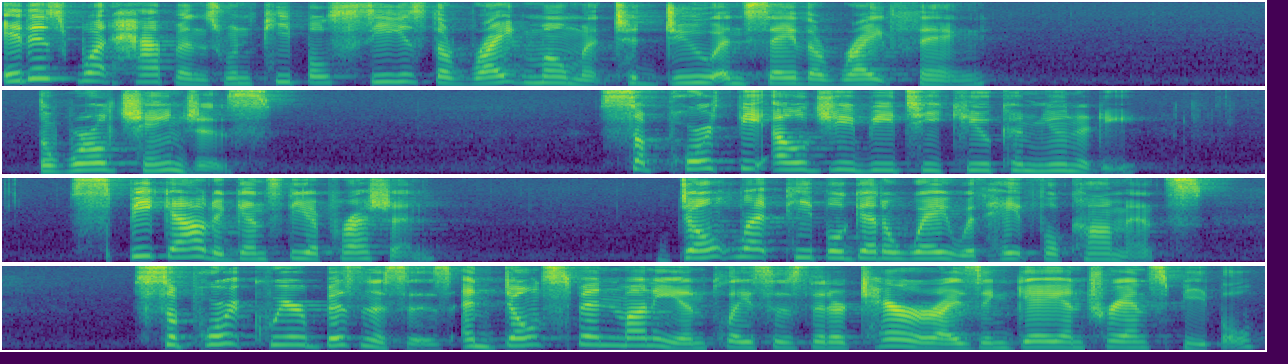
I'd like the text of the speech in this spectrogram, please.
It is what happens when people seize the right moment to do and say the right thing. The world changes. Support the LGBTQ community. Speak out against the oppression. Don't let people get away with hateful comments. Support queer businesses and don't spend money in places that are terrorizing gay and trans people.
